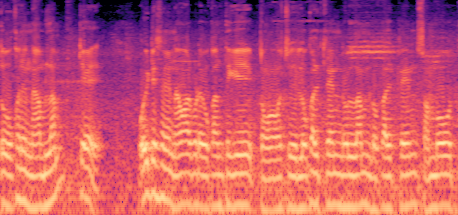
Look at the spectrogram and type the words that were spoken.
তো ওখানে নামলাম, ঠিক আছে? ওই স্টেশনে নামার পরে ওখান থেকে তোমার হচ্ছে লোকাল ট্রেন ধরলাম। লোকাল ট্রেন সম্ভবত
